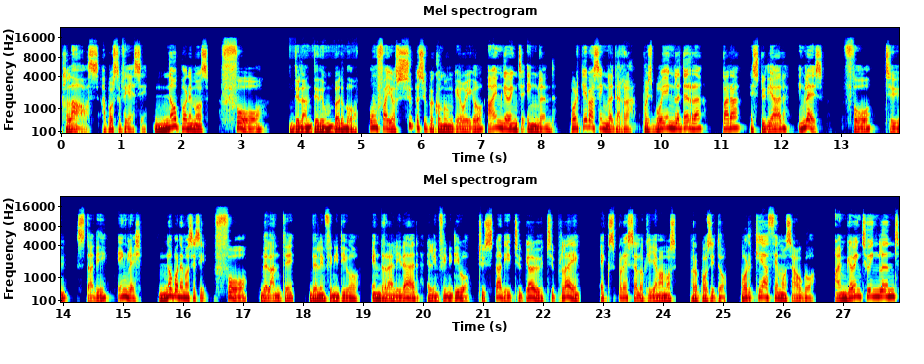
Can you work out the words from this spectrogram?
class, apóstrofe S. No ponemos for delante de un verbo. Un fallo súper, súper común que oigo, I'm going to England. ¿Por qué vas a Inglaterra? Pues voy a Inglaterra para estudiar inglés. For to study English. No ponemos ese for delante del infinitivo. En realidad, el infinitivo to study, to go, to play expresa lo que llamamos propósito. ¿Por qué hacemos algo? I'm going to England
